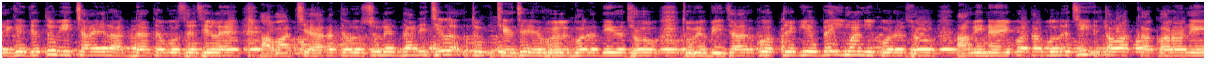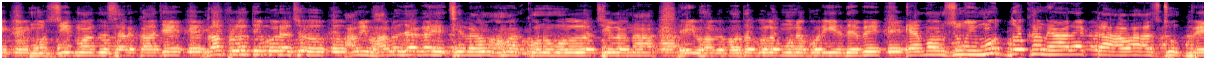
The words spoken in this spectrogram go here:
রেখেছি তুমি চায়ের আড্ডাতে বসেছিলে, আমার চেহারাতে রসুলের দাড়ি ছিল। তুমি চেঁচে ভুল করে দিয়েছ। তুমি বিচার করতে গিয়ে বেইমানি করেছ। আমি নেই কথা বলেছি তাওয়াক্কা করনি। মসজিদ মাদ্রাসার কাজে গাফলতি করেছ। আমি ভালো জায়গায় ছিলাম, আমার কোনো মূল্য ছিল না। এইভাবে কথাগুলো মনে পড়িয়ে দেবে। এমন সময় মধ্যখানে আর একটা আওয়াজ ঢুকবে,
